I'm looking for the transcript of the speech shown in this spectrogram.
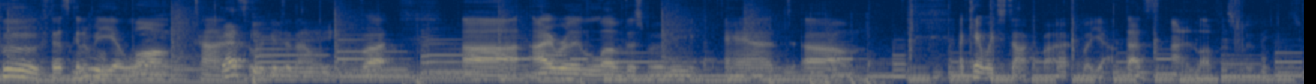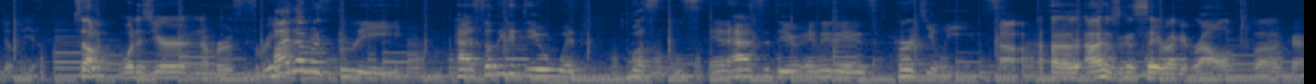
Whew, that's gonna be a long time That's until we get to that one. But uh, I really love this movie, and um, I can't wait to talk about it. But yeah, that's I love this movie, Zootopia. So, what is your number three? My number three has something to do with muscles, and it has to do, and it is Hercules. Oh, I thought I was gonna say Wreck-It Ralph, but okay.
